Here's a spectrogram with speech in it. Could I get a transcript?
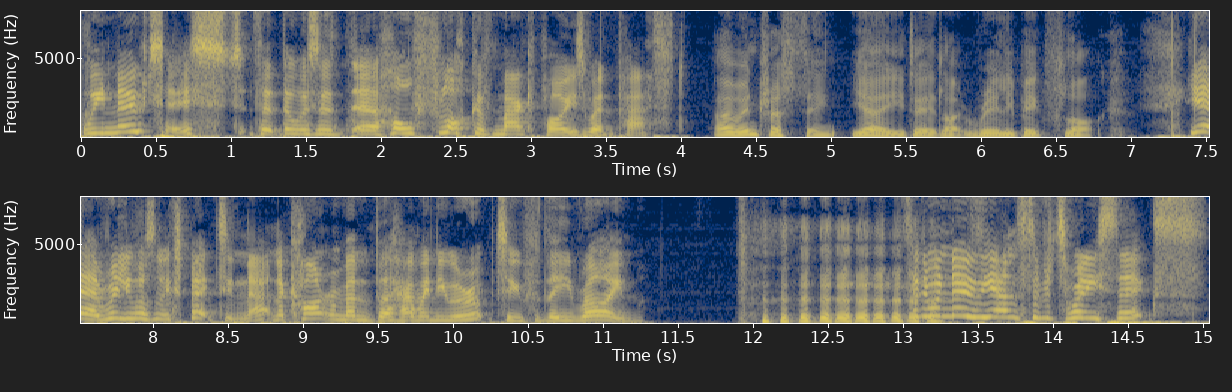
We noticed that there was a, a whole flock of magpies went past. Oh, interesting. Yeah, you did. Like really big flock. Yeah, I really wasn't expecting that, and I can't remember how many we were up to for the rhyme. Does anyone know the answer for 26?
